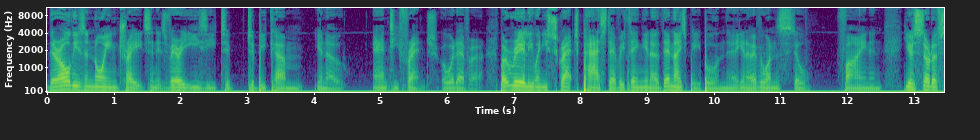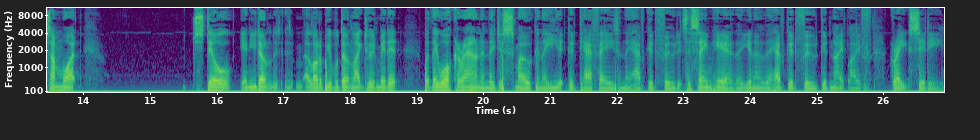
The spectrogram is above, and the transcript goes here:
there are all these annoying traits and it's very easy to to become you know anti-French or whatever but really when you scratch past everything you know they're nice people and they're you know everyone's still fine and you're sort of somewhat still and you don't a lot of people don't like to admit it but they walk around and they just smoke and they eat at good cafes and they have good food. It's the same here. They you know they have good food, good nightlife, great city,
